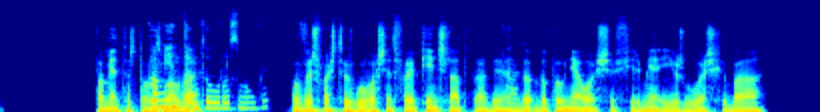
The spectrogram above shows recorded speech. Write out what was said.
Pamiętasz tą Pamiętam rozmowę? Pamiętam tą rozmowę. Bo wyszłaś, to już było właśnie twoje 5 lat prawie, tak. do, dopełniało się w firmie i już byłaś chyba,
